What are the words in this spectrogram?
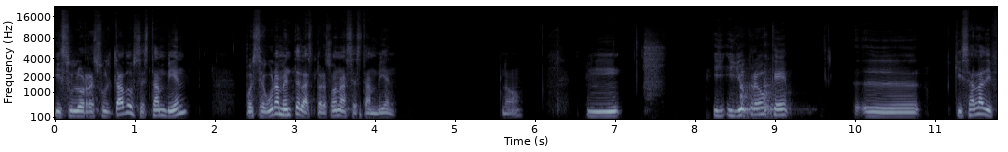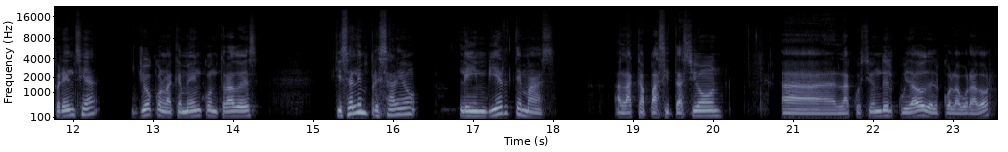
Y si los resultados están bien, pues seguramente las personas están bien. ¿No? Mm, y, yo creo que quizá la diferencia, yo con la que me he encontrado es, quizá el empresario le invierte más a la capacitación, a la cuestión del cuidado del colaborador,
